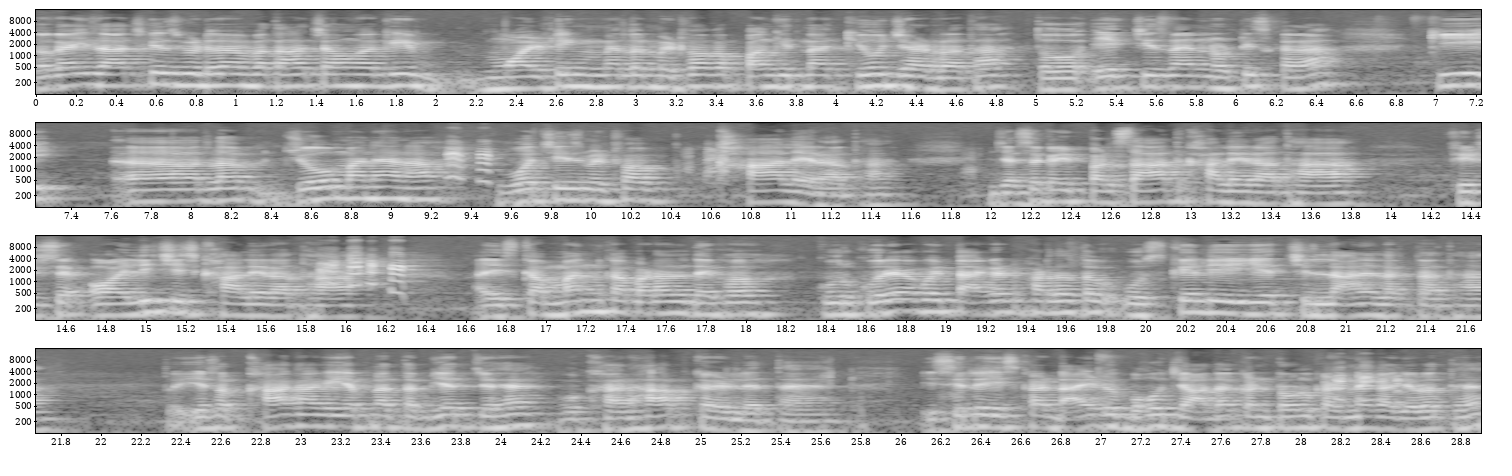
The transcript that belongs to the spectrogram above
तो गाइज़ आज के इस वीडियो में बताना चाहूँगा कि मॉल्टिंग मतलब मिठवा का पंख इतना क्यों झड़ रहा था? तो एक चीज़ मैंने नोटिस करा कि आ, मतलब जो मन है ना वो चीज़ मिठवा खा ले रहा था। जैसे कभी प्रसाद खा ले रहा था फिर से ऑयली चीज़ खा ले रहा था। इसका मन का बढ़ा देखो कुरकुरे का कोई पैकेट फटता तो उसके लिए ये चिल्लाने लगता था। तो ये सब खा खा के अपना तबीयत जो है वो ख़राब कर लेता है। इसीलिए इसका डाइट में बहुत ज़्यादा कंट्रोल करने का ज़रूरत है।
